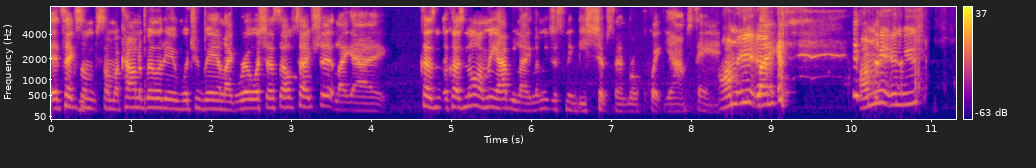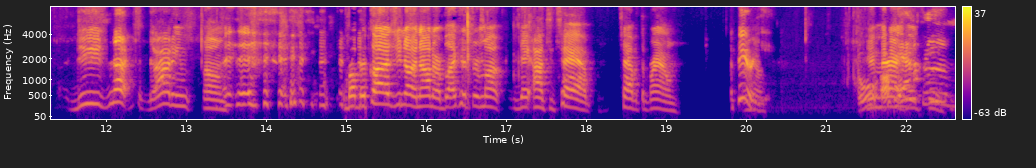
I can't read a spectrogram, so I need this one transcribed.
It takes some some accountability and what you being like real with yourself type shit. Like I cause because knowing me, I'd be like, let me just sneak these chips in real quick. Yeah, I'm saying. I'm eating. Like I'm eating these these nuts. Got him. Um, but because you know, in honor of Black History Month, they Auntie Tab, Tabitha Brown. period. Ooh, It matters. Yeah, good um,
